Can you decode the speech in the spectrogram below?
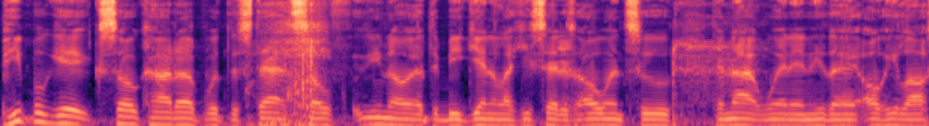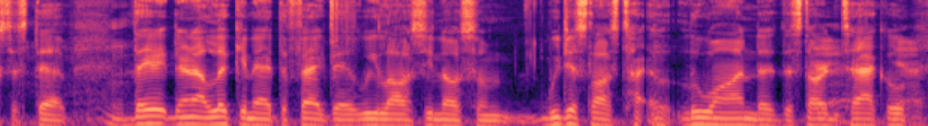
people get so caught up with the stats. So you know at the beginning, like he said, it's zero and two. They're not winning. He like oh he lost a step. Mm-hmm. They they're not looking at the fact that we lost. You know some we just lost Ty- Lewan the, the starting Yeah, tackle. yes.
